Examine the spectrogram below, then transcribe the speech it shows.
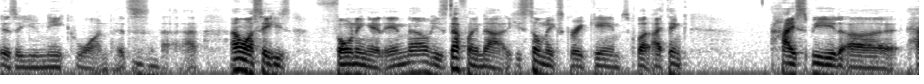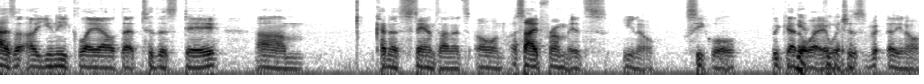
is a unique one. It's Mhm. I, I don't want to say he's phoning it in now. He's definitely not. He still makes great games, but I think High Speed uh, has a, a unique layout that to this day um, kind of stands on its own. Aside from its you know sequel, The Getaway, The which is uh, you know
